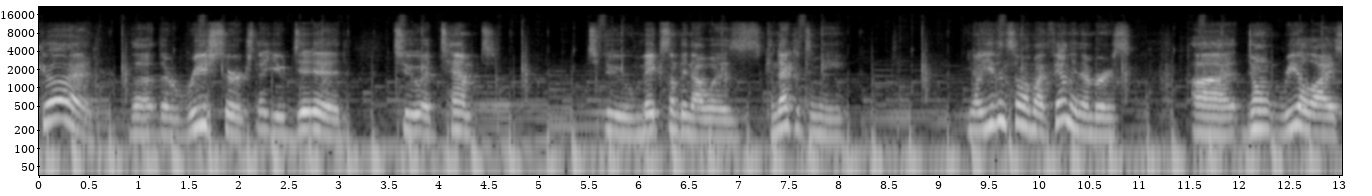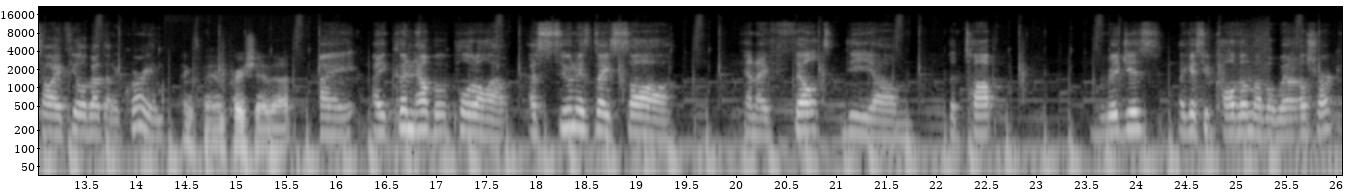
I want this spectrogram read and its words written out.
Good. The the research that you did to attempt to make something that was connected to me. You know, even some of my family members uh, don't realize how I feel about that aquarium. Thanks, man. Appreciate that. I I couldn't help but pull it all out as soon as I saw and I felt the um, the top ridges, I guess you'd call them, of a whale shark.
